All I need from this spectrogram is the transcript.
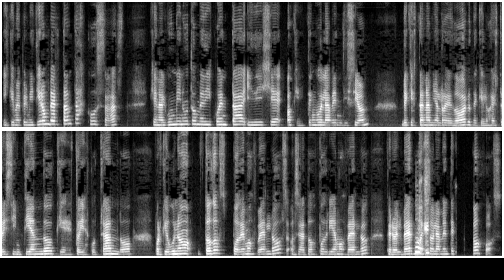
y que me permitieron ver tantas cosas que en algún minuto me di cuenta y dije, ok, tengo la bendición de que están a mi alrededor, de que los estoy sintiendo, que estoy escuchando, porque uno, todos podemos verlos, o sea, todos podríamos verlos, pero el ver no, es, solamente con los ojos.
